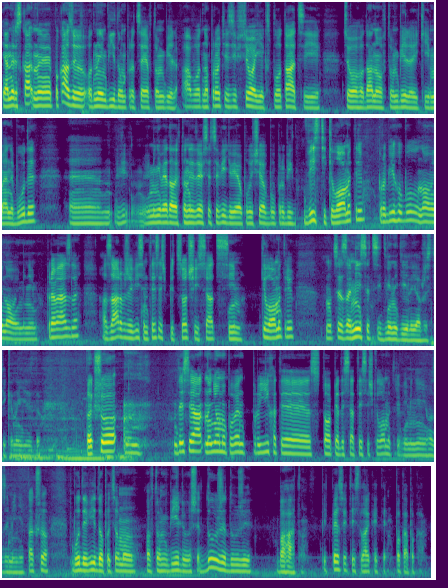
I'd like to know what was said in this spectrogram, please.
Я не, розка... не показую одним відео про цей автомобіль, а от на протязі всієї експлуатації цього даного автомобіля, який в мене буде. Е, мені видали, хто не дивився це відео, я його отримав, був пробіг 200 кілометрів. Пробігу було, новий новий мені привезли. А зараз вже 8567 кілометрів. Ну це за місяць і дві неділі я вже стільки не їздив. Так що десь я на ньому повинен проїхати 150 тисяч кілометрів і мені його замінять. Так що буде відео по цьому автомобілю ще дуже-дуже багато. Підписуйтесь, лайкайте. Пока-пока.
